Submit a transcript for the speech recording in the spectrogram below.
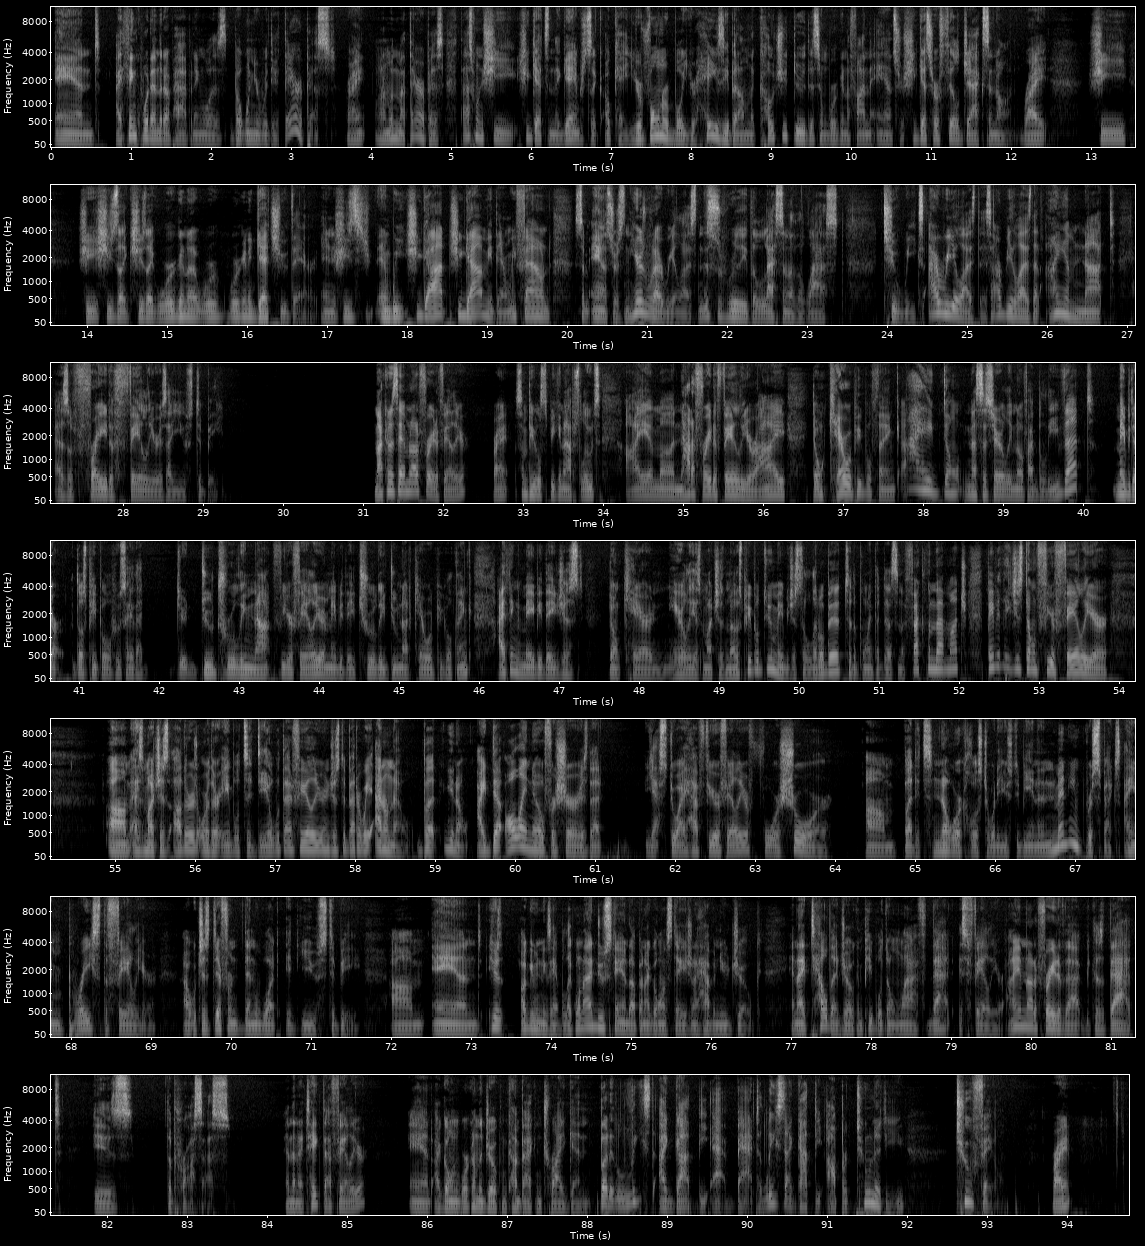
And I think what ended up happening was, but when you're with your therapist, right? When I'm with my therapist, that's when she she gets in the game. She's like, okay, you're vulnerable, you're hazy, but I'm gonna coach you through this, and we're gonna find the answer. She gets her Phil Jackson on, right? She she she's like she's like we're gonna we're we're gonna get you there and she's and we she got she got me there and we found some answers and here's what i realized and this is really the lesson of the last two weeks, I realized this. I realized that I am not as afraid of failure as I used to be. Not going to say I'm not afraid of failure, right? Some people speak in absolutes. I am uh, not afraid of failure. I don't care what people think. I don't necessarily know if I believe that. Maybe there are those people who say that do, do truly not fear failure and maybe they truly do not care what people think. I think maybe they just don't care nearly as much as most people do, maybe just a little bit to the point that doesn't affect them that much. Maybe they just don't fear failure um, as much as others, or they're able to deal with that failure in just a better way. I don't know, but you know, I de- all I know for sure is that yes, do I have fear of failure for sure, um, but it's nowhere close to what it used to be, and in many respects, I embrace the failure, uh, which is different than what it used to be. Um, and here's I'll give you an example. Like when I do stand up and I go on stage and I have a new joke, and I tell that joke and people don't laugh, that is failure. I am not afraid of that because that is the process. And then I take that failure and I go and work on the joke and come back and try again. But at least I got the at bat. At least I got the opportunity to fail, right?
